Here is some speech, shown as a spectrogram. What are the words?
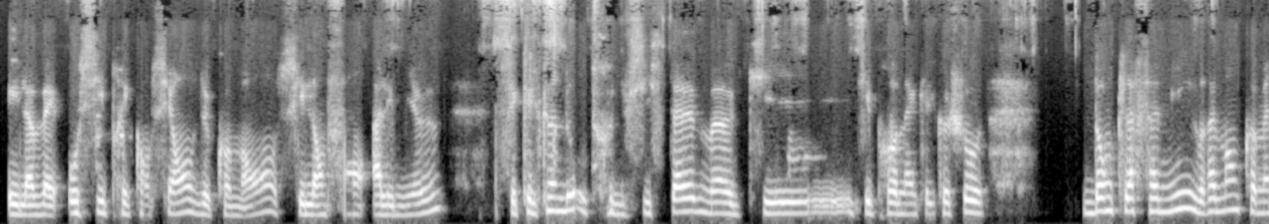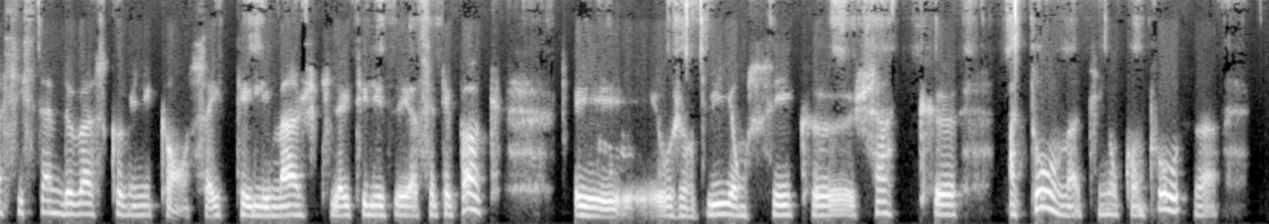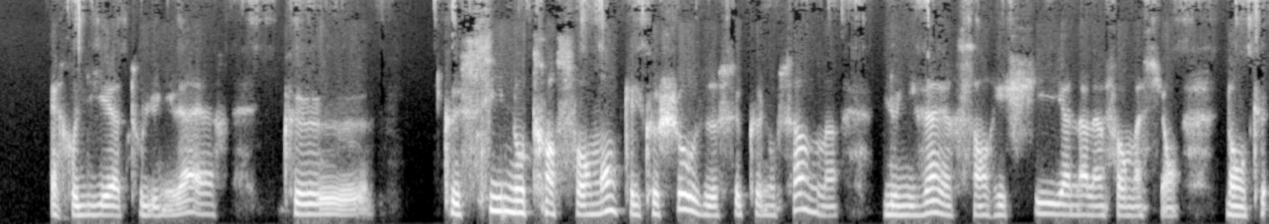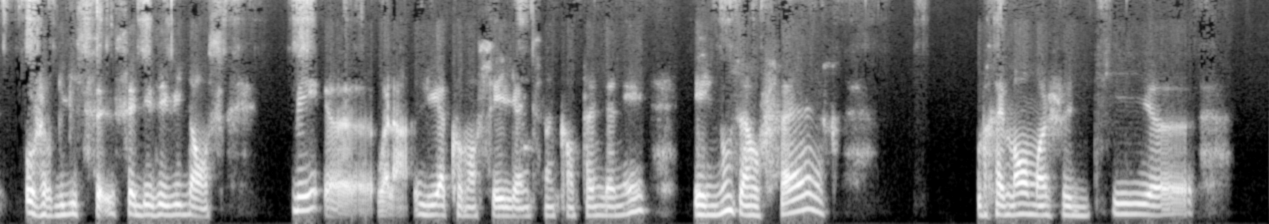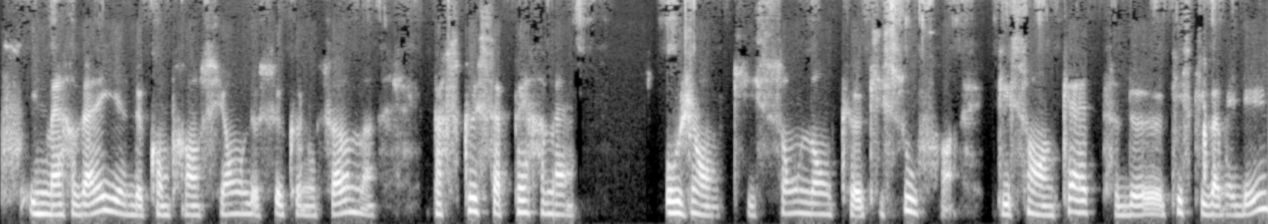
Et il avait aussi pris conscience de comment, si l'enfant allait mieux, c'est quelqu'un d'autre du système qui, qui prenait quelque chose. Donc la famille vraiment comme un système de vase communicant, ça a été l'image qu'il a utilisée à cette époque. Et aujourd'hui, on sait que chaque atome qui nous compose est relié à tout l'univers, que, que si nous transformons quelque chose de ce que nous sommes, l'univers s'enrichit en a l'information. Donc aujourd'hui, c'est des évidences. Mais euh, voilà, lui a commencé il y a une cinquantaine d'années et il nous a offert vraiment, moi je dis, euh, une merveille de compréhension de ce que nous sommes parce que ça permet aux gens qui sont donc, euh, qui souffrent, qui sont en quête de qu'est-ce qui va m'aider.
